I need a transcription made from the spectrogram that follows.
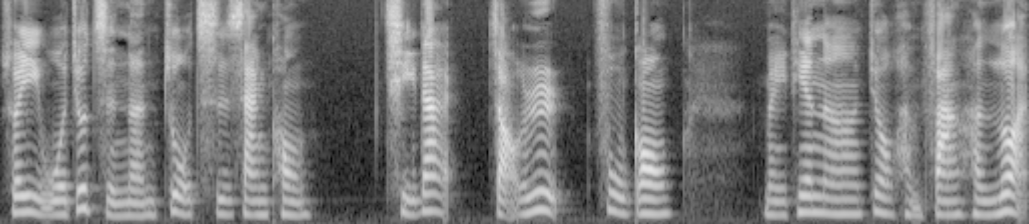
所以我就只能坐吃山空，期待早日复工。每天呢就很烦很乱，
